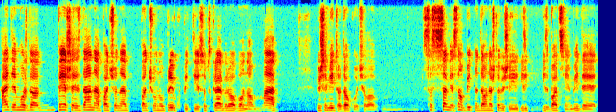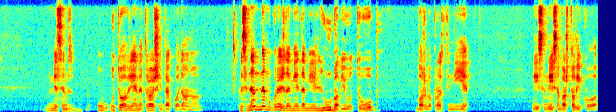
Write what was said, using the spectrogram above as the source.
hajde možda 5-6 dana pa ću, ona, pa ću ono prikupiti subscriber ovo ono, ma, više mi to dokučilo sam je samo bitno da ona što više izbacijem vide, mislim, u, u to vrijeme trošim tako da ono, mislim, ne, ne mogu reći da mi je, da mi je ljubav YouTube, bože me prosti, nije, nisam, nisam baš toliko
